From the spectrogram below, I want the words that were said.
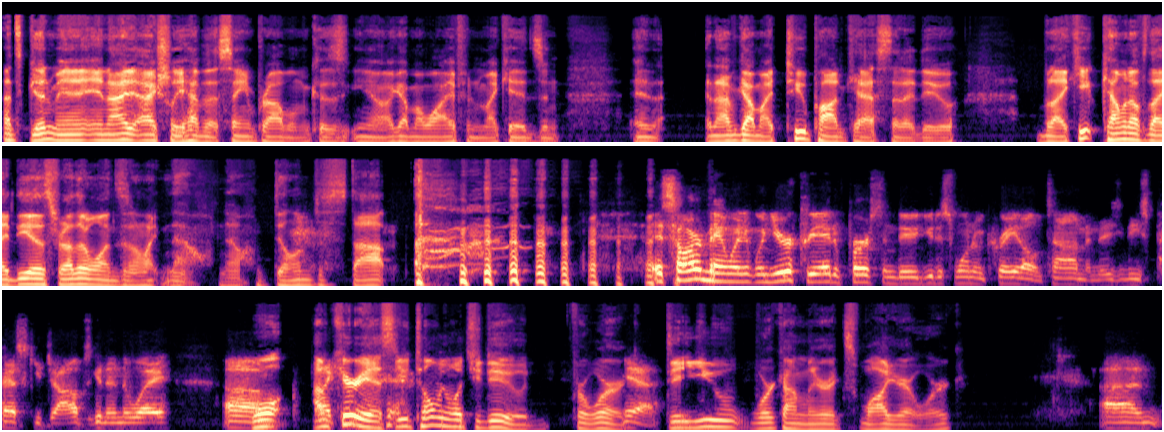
That's good, man. And I actually have that same problem because you know I got my wife and my kids, and and and I've got my two podcasts that I do, but I keep coming up with ideas for other ones, and I'm like, no, no, Dylan, just stop. it's hard, man. When, when you're a creative person, dude, you just want to create all the time, and these, these pesky jobs get in the way. Um, well, I'm like- curious. You told me what you do for work. Yeah. Do you work on lyrics while you're at work? Um,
